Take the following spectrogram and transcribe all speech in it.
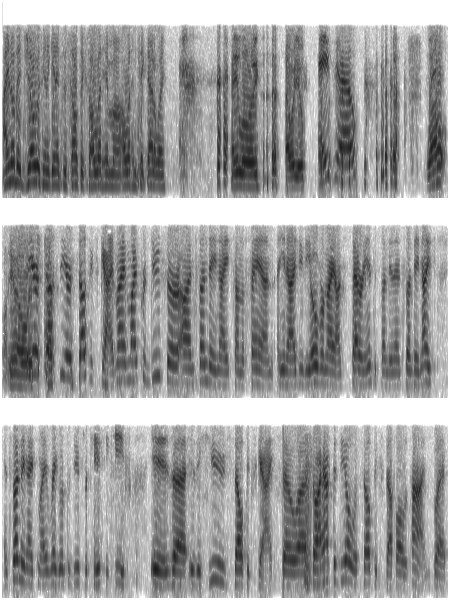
I know that Joe is going to get into the Celtics, so I'll let him. Uh, I'll let him take that away. Hey, Lori. How are you? Hey, Joe. well, you know, so you're, a tough. So you're a Celtics guy. My my producer on Sunday nights on the Fan. You know, I do the overnight on Saturday into Sunday, and then Sunday nights. And Sunday nights, my regular producer Casey Keefe is uh is a huge Celtics guy. So uh so I have to deal with Celtics stuff all the time, but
